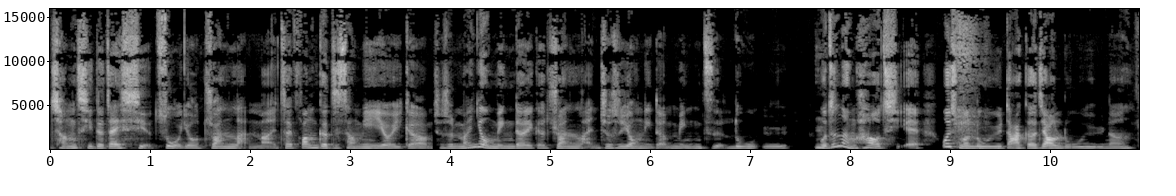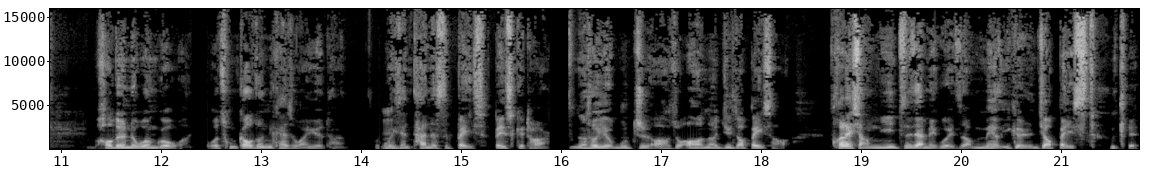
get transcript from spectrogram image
长期的在写作，有专栏嘛，在方格子上面也有一个，就是蛮有名的一个专栏，就是用你的名字鲈鱼。嗯、我真的很好奇，诶，为什么鲈鱼大哥叫鲈鱼呢？好多人都问过我，我从高中就开始玩乐团，我以前弹的是贝斯，贝斯 guitar，那时候也无知啊，说哦，那就叫贝斯好。后来想，你自己在美国也知道，没有一个人叫贝斯的，OK，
